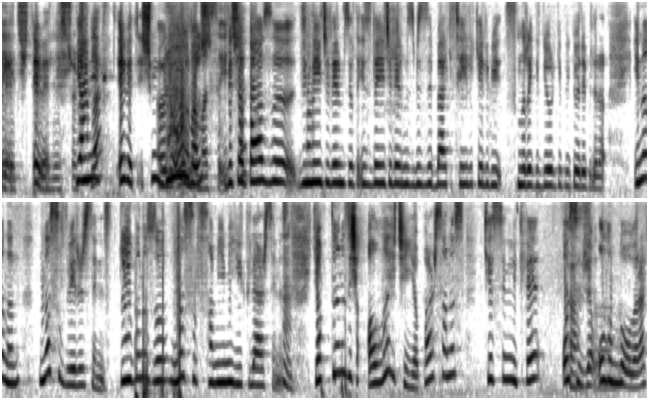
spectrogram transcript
de yetiştirebiliriz çocuklar. Yani evet şimdi Öyle duyuyoruz. için- Mesela bazı dinleyicilerimiz ya da izleyicilerimiz bizi belki tehlikeli bir sınıra gidiyor gibi görebilir. İnanın nasıl verirseniz, duygunuzu nasıl samimi yüklerseniz, yaptığınız işi Allah için yaparsanız kesinlikle o size Karşılığı. olumlu olarak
